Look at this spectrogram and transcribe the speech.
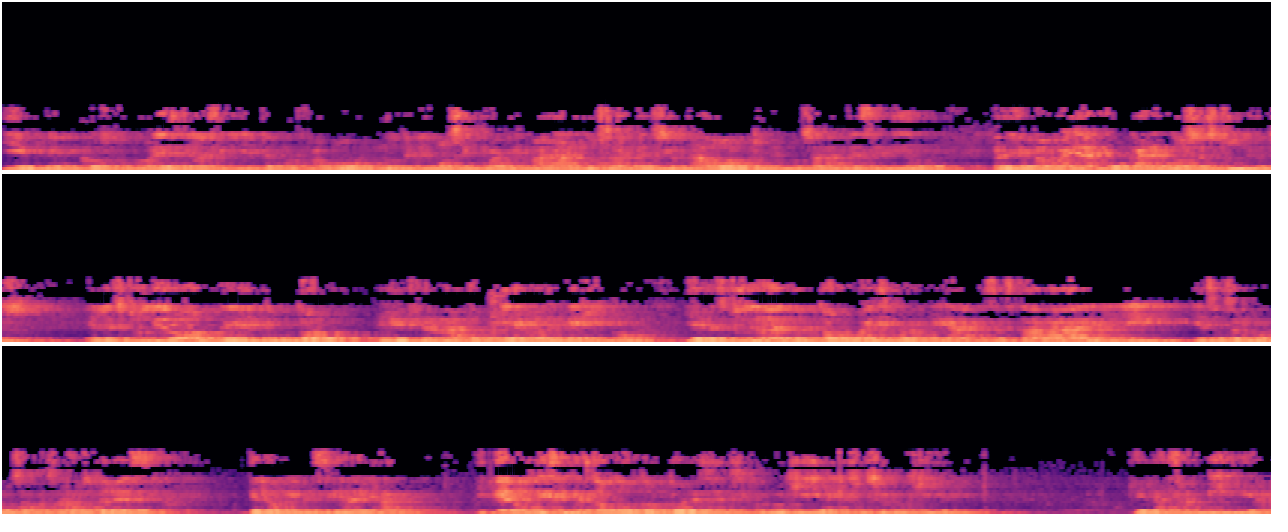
Y ejemplos como este, la siguiente por favor, lo tenemos en Guatemala, los han mencionado quienes nos han antecedido, pero yo me voy a enfocar en. El estudio del doctor eh, Fernando Pliego de México y el estudio del doctor Weisberg, que antes estaba LI, y eso se lo vamos a pasar a ustedes, de la Universidad de Harvard. ¿Y qué nos dicen estos dos doctores en psicología y sociología? que la familia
